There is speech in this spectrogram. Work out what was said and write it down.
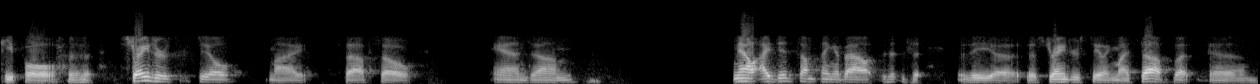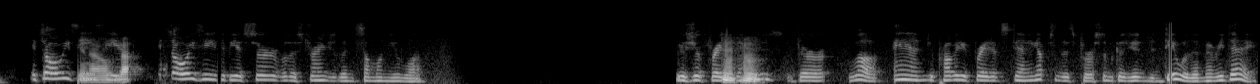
people, strangers, steal my stuff. So, and um, now I did something about the the, uh, the strangers stealing my stuff, but um, It's always you know, easier. not, It's always easier to be assertive with a stranger than someone you love. Because you're afraid Mhm. to lose their love. And you're probably afraid of standing up to this person because you have to deal with them every day.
